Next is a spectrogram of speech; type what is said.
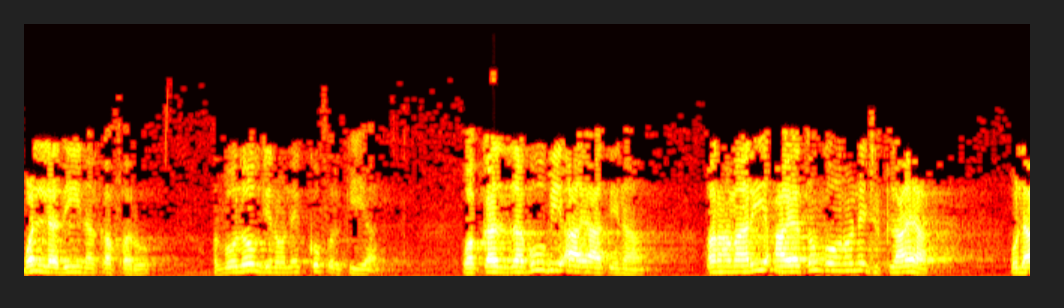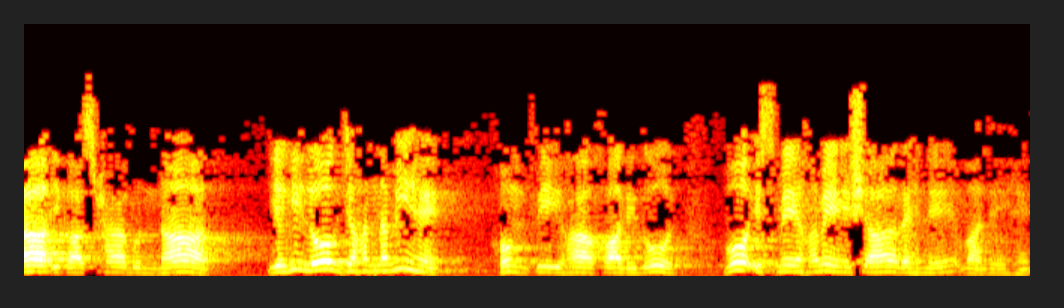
ولدین کفرو اور وہ لوگ جنہوں نے کفر کیا۔ وہ کزبو بھی آیاتنا اور ہماری آیتوں کو انہوں نے جھٹلایا۔ الا اصحاب النار۔ یہی لوگ جہنمی ہیں۔ ہم فی خالدون۔ وہ اس میں ہمیشہ رہنے والے ہیں۔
